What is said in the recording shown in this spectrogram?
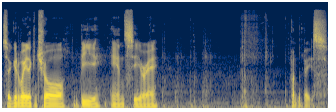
So a good way to control B and C or A from the base.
